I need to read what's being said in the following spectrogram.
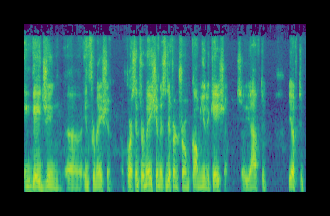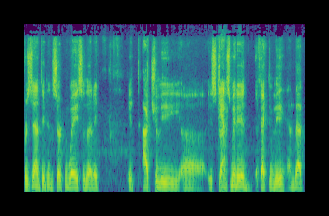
engaging uh, information. Of course, information is different from communication, so you have to you have to present it in a certain way so that it it actually uh, is transmitted yeah. effectively, and that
